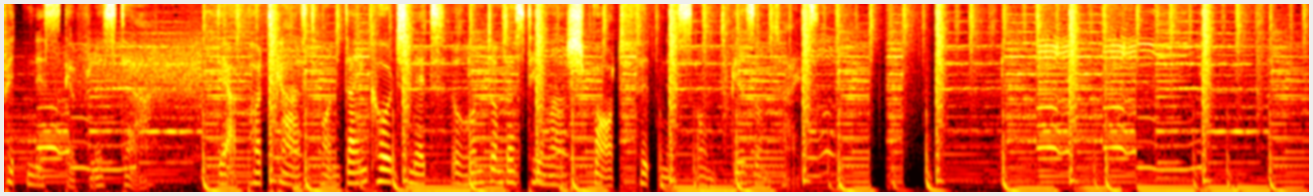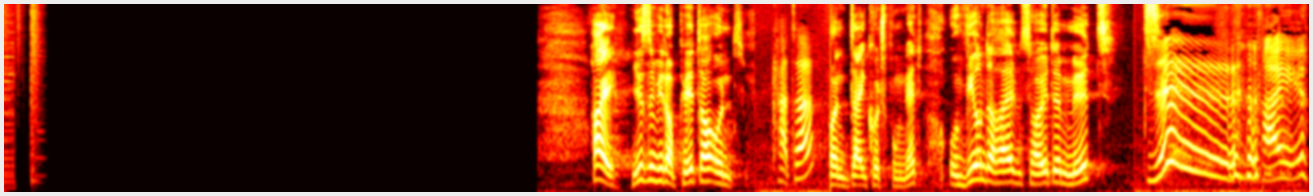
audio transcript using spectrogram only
Fitnessgeflüster. Der Podcast von Dein Coach Net rund um das Thema Sport, Fitness und Gesundheit. Hi, hier sind wieder Peter und Katha. von deincoach.net und wir unterhalten uns heute mit. Jill. Hi.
